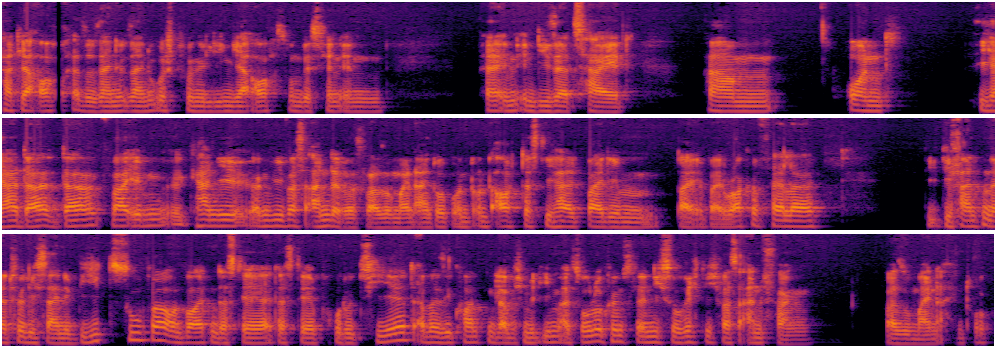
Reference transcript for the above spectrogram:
hat ja auch, also seine, seine Ursprünge liegen ja auch so ein bisschen in, äh, in, in dieser Zeit. Ähm, und ja, da, da war eben Kanye irgendwie was anderes, war so mein Eindruck. Und, und auch, dass die halt bei dem, bei, bei Rockefeller die, die fanden natürlich seine Beats super und wollten, dass der, dass der produziert, aber sie konnten, glaube ich, mit ihm als Solokünstler nicht so richtig was anfangen. War so mein Eindruck.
